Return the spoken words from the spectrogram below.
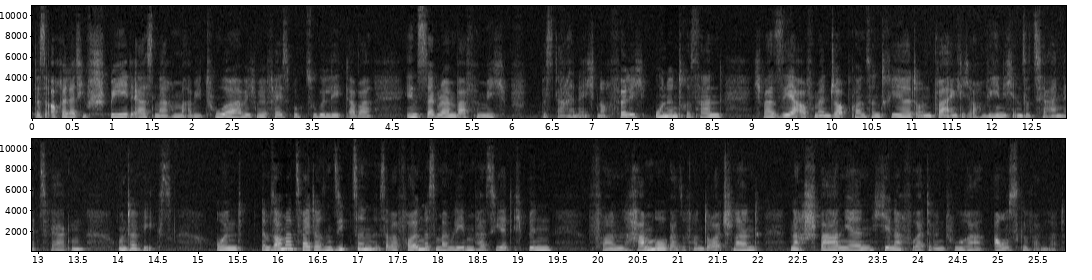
das auch relativ spät, erst nach dem Abitur habe ich mir Facebook zugelegt, aber Instagram war für mich bis dahin echt noch völlig uninteressant. Ich war sehr auf meinen Job konzentriert und war eigentlich auch wenig in sozialen Netzwerken unterwegs. Und im Sommer 2017 ist aber Folgendes in meinem Leben passiert. Ich bin von Hamburg, also von Deutschland, nach Spanien, hier nach Fuerteventura ausgewandert.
